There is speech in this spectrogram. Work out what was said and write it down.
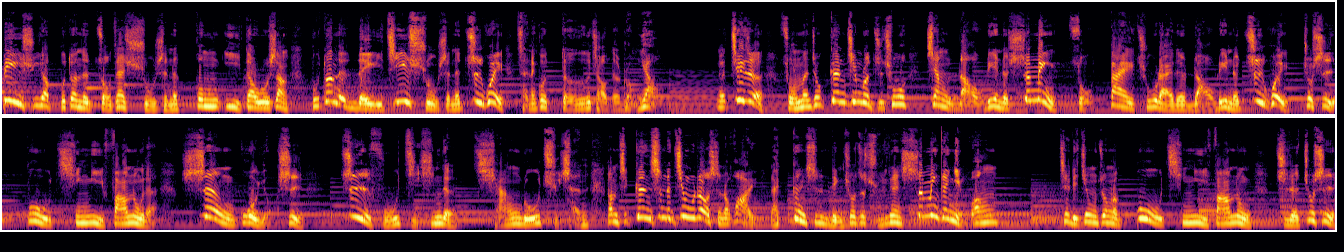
必须要不断的走在属神的公义道路上，不断的累积属神的智慧，才能够得着的荣耀。那接着，所罗门就更进一步的指出，这样老练的生命所带出来的老练的智慧，就是不轻易发怒的，胜过勇士。制服己心的强如取成，他们去更深的进入到神的话语，来更深的领受这属天的生命跟眼光。这里进入中的不轻易发怒，指的就是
